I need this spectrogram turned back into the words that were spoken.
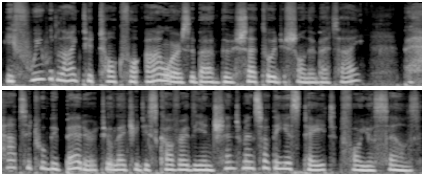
If we would like to talk for hours about the Chateau du Champ de Bataille, perhaps it will be better to let you discover the enchantments of the estate for yourselves.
